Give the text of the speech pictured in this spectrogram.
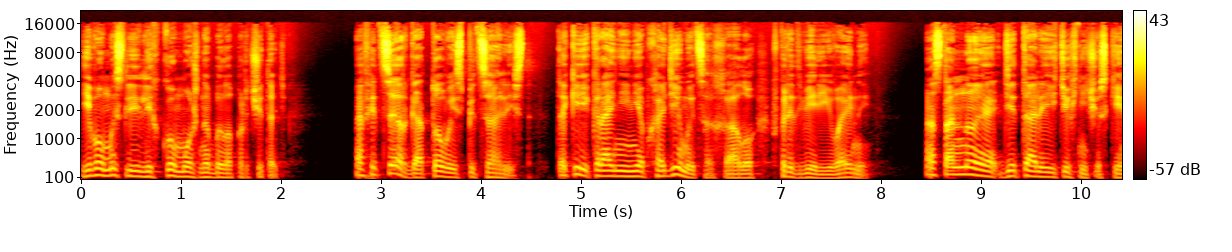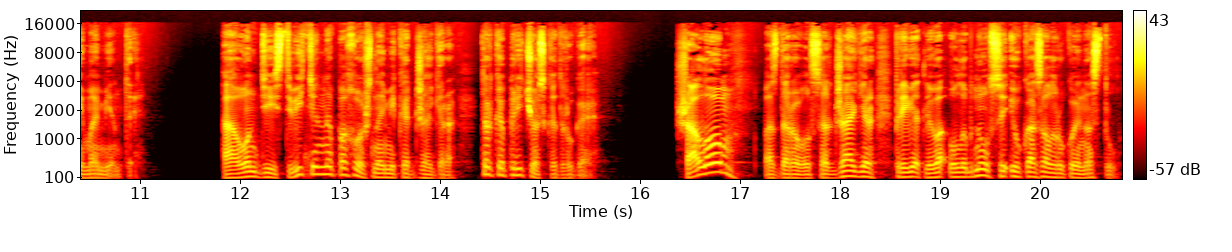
его мысли легко можно было прочитать. Офицер – готовый специалист. Такие крайне необходимы Цахалу в преддверии войны. Остальное – детали и технические моменты. А он действительно похож на Мика Джаггера, только прическа другая. «Шалом!» – поздоровался Джаггер, приветливо улыбнулся и указал рукой на стул.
